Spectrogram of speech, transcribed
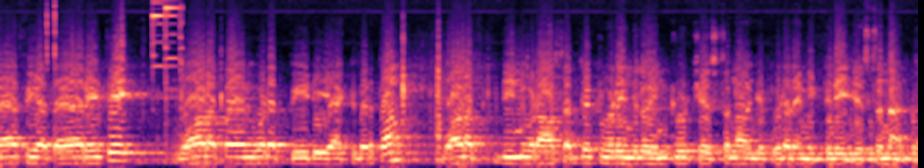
మాఫియా తయారైతే వాళ్ళపైన కూడా పీడీ యాక్ట్ పెడతాం. వాళ్ళ దీన్ని కూడా ఆ సబ్జెక్ట్ కూడా ఇందులో ఇంక్లూడ్ చేస్తున్నాం అని చెప్పి కూడా నేను మీకు తెలియజేస్తున్నాను.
